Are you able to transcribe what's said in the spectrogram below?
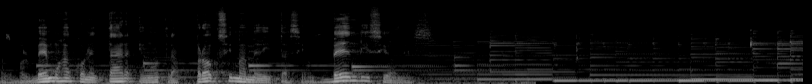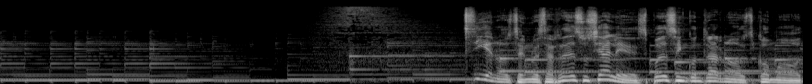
Nos volvemos a conectar en otra próxima meditación. Bendiciones. Síguenos en nuestras redes sociales. Puedes encontrarnos como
